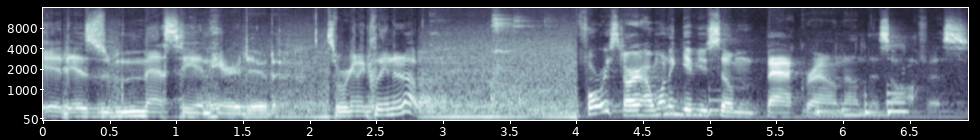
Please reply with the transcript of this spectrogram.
It is messy in here, dude. So we're gonna clean it up. Before we start, I wanna give you some background on this office.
